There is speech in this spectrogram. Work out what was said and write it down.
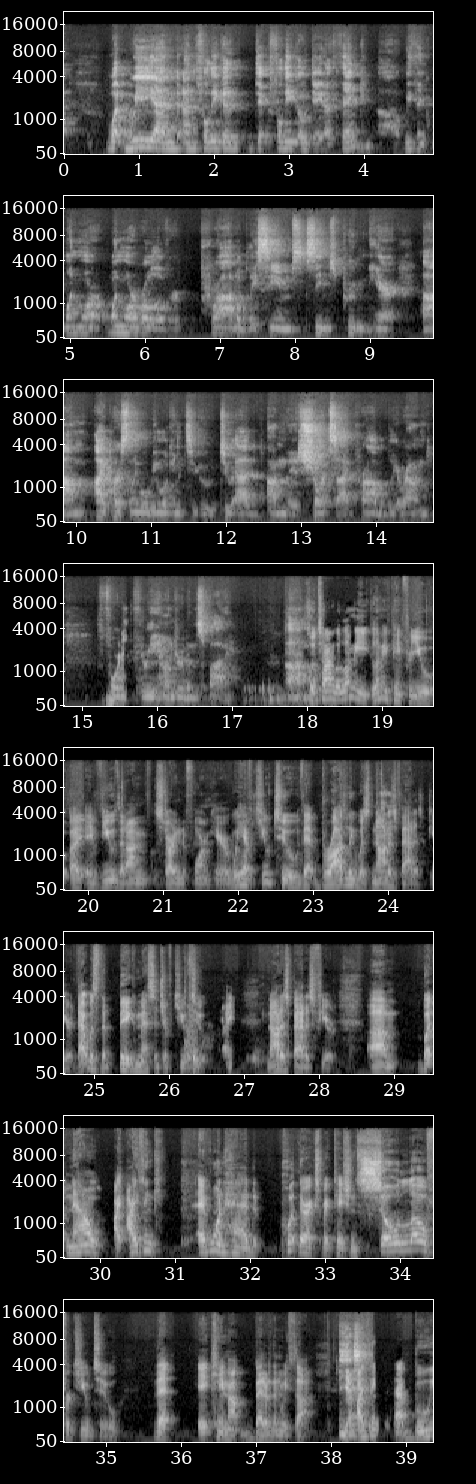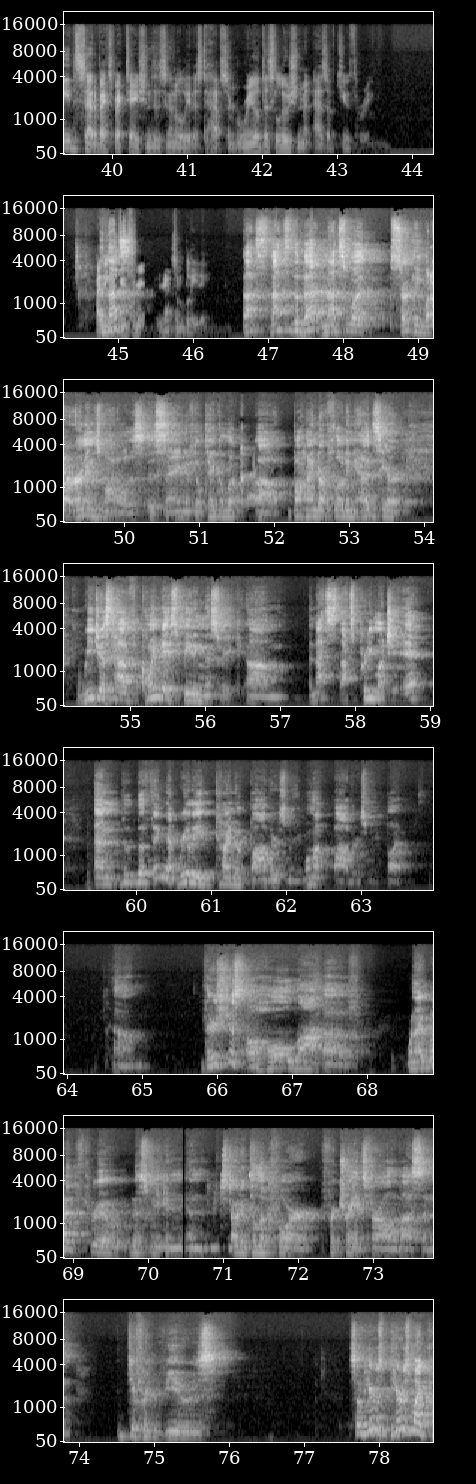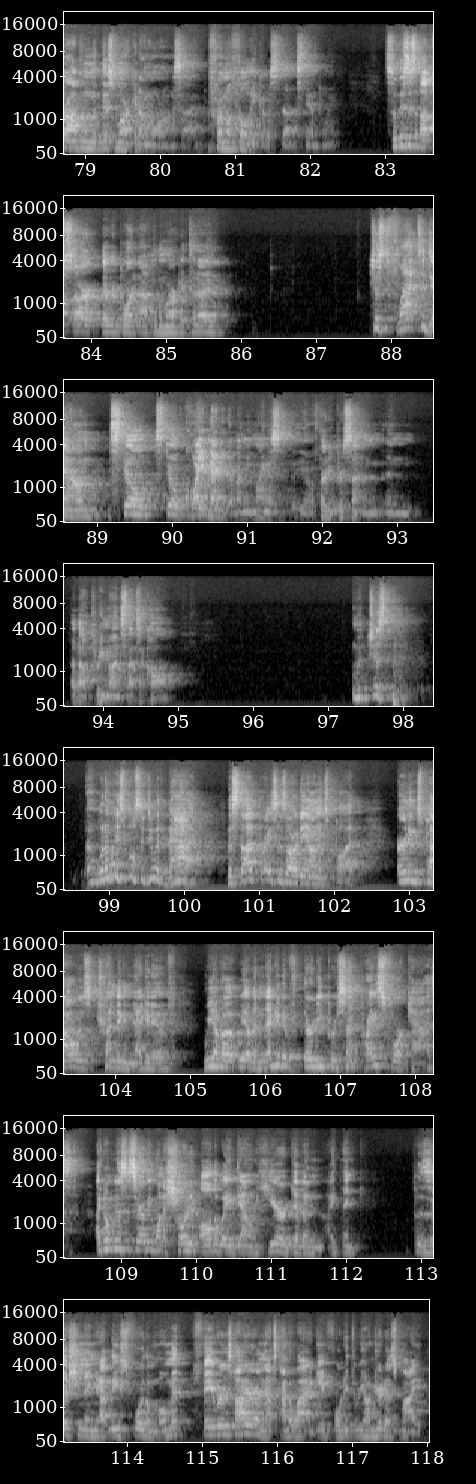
what we and and Foliko, Foliko data think. Uh, we think one more one more rollover probably seems seems prudent here. Um, I personally will be looking to to add on the short side probably around 4300 and SPY. Um, so Tyler, let me let me paint for you a, a, view that I'm starting to form here. We have Q2 that broadly was not as bad as feared. That was the big message of Q2, right? Not as bad as feared. Um, but now I, I think everyone had put their expectations so low for Q2 that it came out better than we thought. Yes. I think that buoyed set of expectations is going to lead us to have some real disillusionment as of Q3. I and think Q3 can have some bleeding. That's that's the bet, and that's what certainly what our earnings model is is saying. If you'll take a look uh, behind our floating heads here, we just have Coinbase beating this week, um, and that's that's pretty much it. And the, the thing that really kind of bothers me, well, not bothers me, but um, there's just a whole lot of when I went through this week and, and started to look for for trades for all of us and different views. So here's here's my problem with this market on the long side from a Foliko uh, standpoint. So this is Upstart. They report after the market today. Just flat to down, still still quite negative. I mean, minus you know thirty percent in about three months. That's a call. With just what am I supposed to do with that? The stock price is already on its butt. Earnings power is trending negative. We have a we have a negative 30% price forecast. I don't necessarily want to short it all the way down here, given I think positioning, at least for the moment, favors higher. And that's kind of why I gave 4,300 as my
